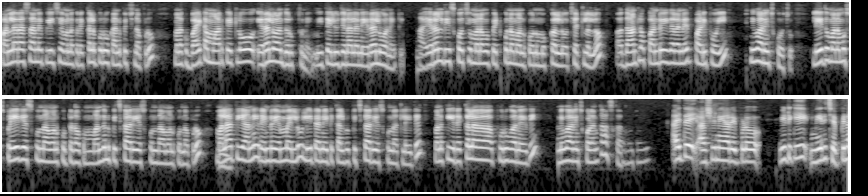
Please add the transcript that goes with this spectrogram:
పండ్ల రసాన్ని పీల్చే మనకు రెక్కల పురుగు కనిపించినప్పుడు మనకు బయట మార్కెట్లో ఎర్రలు అని దొరుకుతున్నాయి. మీ తెలుగుజనాలని ఎర్రలు అనేది. ఆ ఎర్రలు తీసుకొచ్చి మనం పెట్టుకున్నాం అనుకోని మొక్కల్లో చెట్లలో దాంట్లో పండు ఈగలు అనేది పడిపోయి నివారించుకోవచ్చు. లేదు మనము స్ప్రే చేసుకుందాం అనుకుంటున్న ఒక మందును పిచికారీ చేసుకుందాం అనుకున్నప్పుడు మలాతియాన్ని రెండు ఎంఎల్ లీటర్ నీటి కలిపి పిచికారీ చేసుకున్నట్లయితే మనకి రెక్కల పురుగు అనేది నివారించుకోవడానికి ఆస్కారం ఉంటుంది. అయితే అశ్విని గారు ఇప్పుడు వీటికి మీరు చెప్పిన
